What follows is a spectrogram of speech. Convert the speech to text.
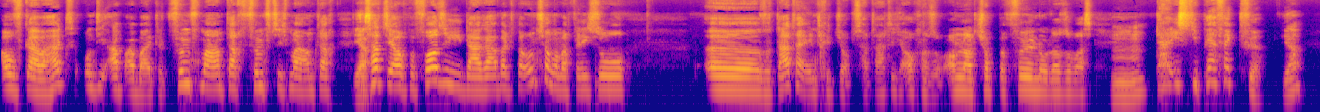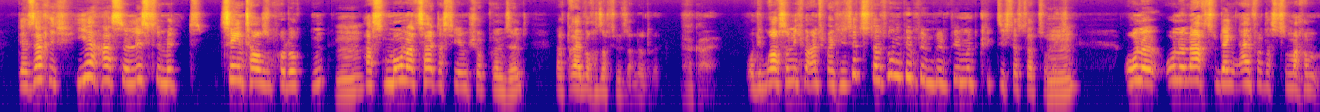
Aufgabe hat und die abarbeitet. Fünfmal am Tag, 50 Mal am Tag. Ja. Das hat sie auch, bevor sie da gearbeitet, bei uns schon gemacht. Wenn ich so äh, so Data Entry Jobs hatte, hatte ich auch mal so einen Online-Shop befüllen oder sowas. Mhm. Da ist die perfekt für. Ja. Da sag ich, hier hast du eine Liste mit 10.000 Produkten, Mhm. hast einen Monat Zeit, dass die im Shop drin sind. Nach drei Wochen sagst du, ist alle drin. Ja, geil. Und die brauchst du nicht mehr ansprechen. Die sitzt da so und kriegt sich das da zurecht. Mhm. Ohne, ohne nachzudenken, einfach das zu machen,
